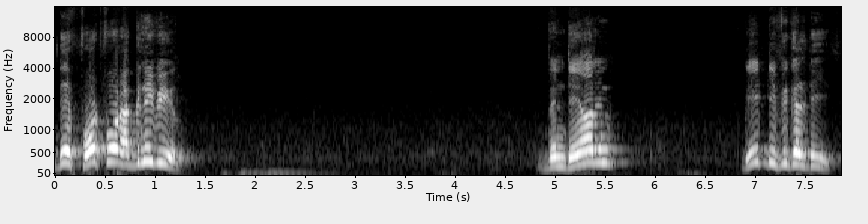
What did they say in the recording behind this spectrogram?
They fought for Agnivir. When they are in great difficulties,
